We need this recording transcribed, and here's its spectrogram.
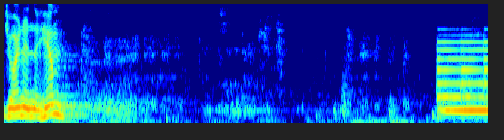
Join in the hymn. Thank you.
